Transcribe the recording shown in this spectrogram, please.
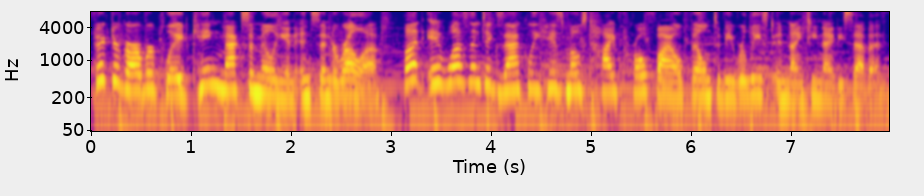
Victor Garber played King Maximilian in Cinderella, but it wasn't exactly his most high profile film to be released in 1997.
